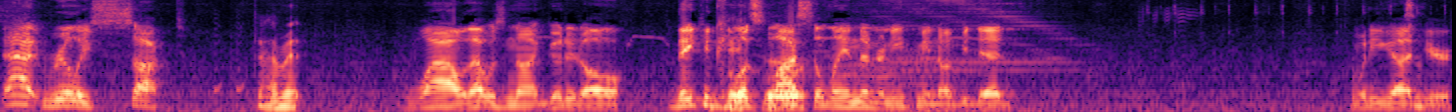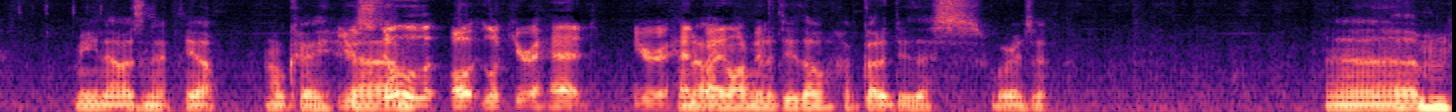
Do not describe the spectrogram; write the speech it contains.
That really sucked. damn it. Wow, that was not good at all. They could Okay, look so- blast the land underneath me and I'd be dead. What do you got here? Me now, isn't it? Yeah. Okay. You're still. A um, li- oh, look, you're ahead. You're You ahead know, by you a know what I'm gonna do though? I've got to do this. Where is it? Um,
